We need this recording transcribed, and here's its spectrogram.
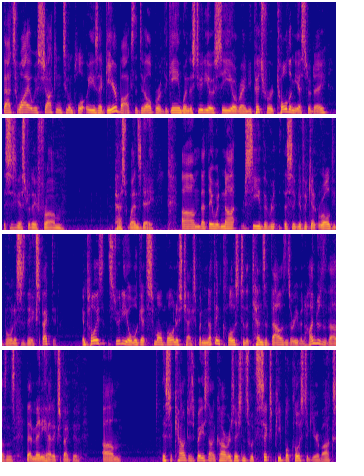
That's why it was shocking to employees at Gearbox, the developer of the game, when the studio's CEO Randy Pitchford told them yesterday, this is yesterday from past Wednesday, um, that they would not receive the, the significant royalty bonuses they expected. Employees at the studio will get small bonus checks, but nothing close to the tens of thousands or even hundreds of thousands that many had expected. Um, this account is based on conversations with six people close to Gearbox,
